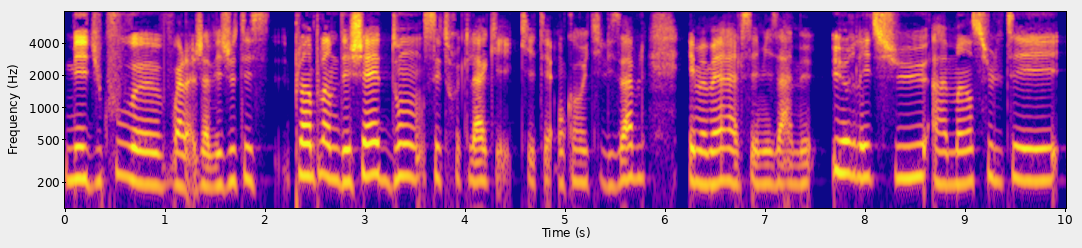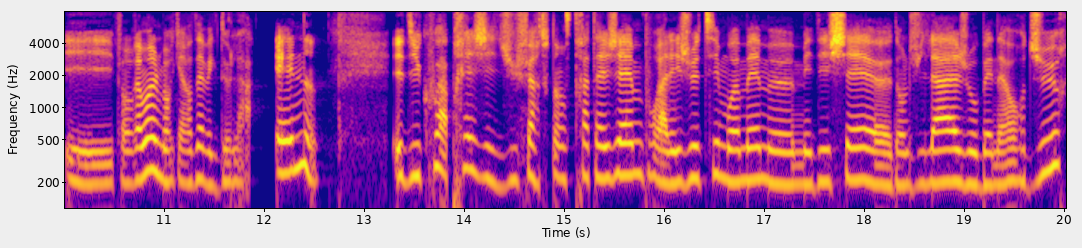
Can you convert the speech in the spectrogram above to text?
du coup euh, voilà, j'avais jeté plein plein de déchets, dont ces trucs-là qui, qui étaient encore utilisables. Et ma mère, elle s'est mise à me hurler dessus, à m'insulter et enfin vraiment, elle me regardait avec de la haine. Et du coup, après, j'ai dû faire tout un stratagème pour aller jeter moi-même euh, mes déchets euh, dans le village au ben à ordures.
